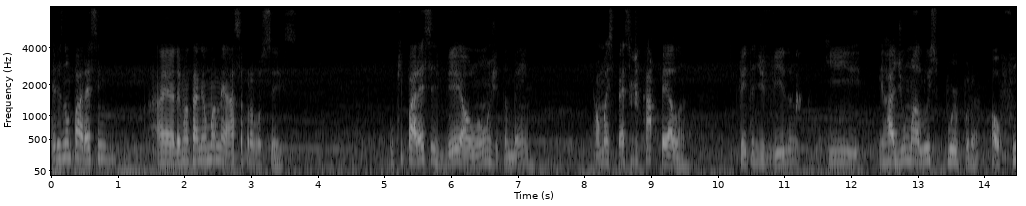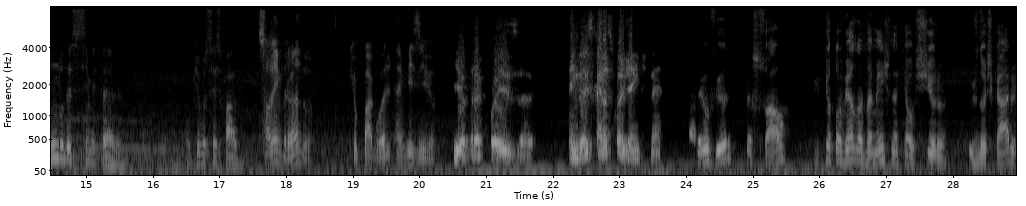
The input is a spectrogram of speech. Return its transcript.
eles não parecem é, levantar nenhuma ameaça para vocês. O que parece ver ao longe também é uma espécie de capela feita de vidro que irradia uma luz púrpura ao fundo desse cemitério. O que vocês fazem? Só lembrando que o pagode ele tá invisível. E outra coisa, tem dois caras com a gente, né? Eu viro pessoal, o que eu tô vendo, obviamente, né, que é o Shiro e os dois caras,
